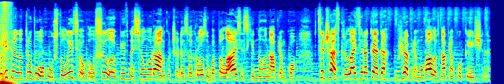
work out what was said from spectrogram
Повітряну тривогу у столиці оголосили о пів на сьому ранку через загрозу БПЛА зі східного напрямку. В цей час крилаті ракети вже прямували в напрямку Київщини.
